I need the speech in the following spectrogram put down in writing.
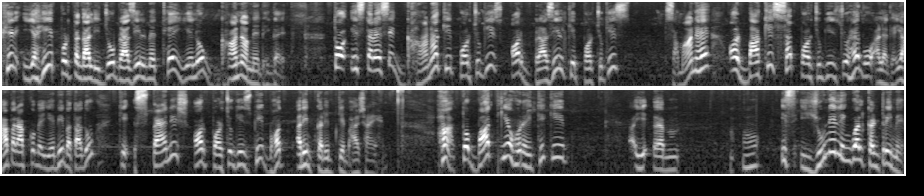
फिर यही पुर्तगाली जो ब्राज़ील में थे, ये लोग घाना में भी गए। तो इस तरह से घाना की पोर्चुगीज़ और ब्राज़ील की पोर्चुगीज़ समान है और बाकी सब पोर्चुगीज़ जो है वो अलग है। यहाँ पर आपको मैं ये भी बता दूँ कि स्पेनिश और पोर्चुगीज़ भी बहुत करीब करीब की भाषाएँ हैं। हाँ तो बात ये हो रही थी कि इस यूनिलिंगुअल कंट्री में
